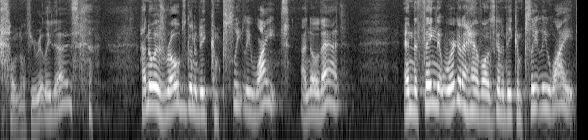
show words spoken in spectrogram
I don't know if he really does. I know his robe's going to be completely white. I know that. And the thing that we're going to have on is going to be completely white.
